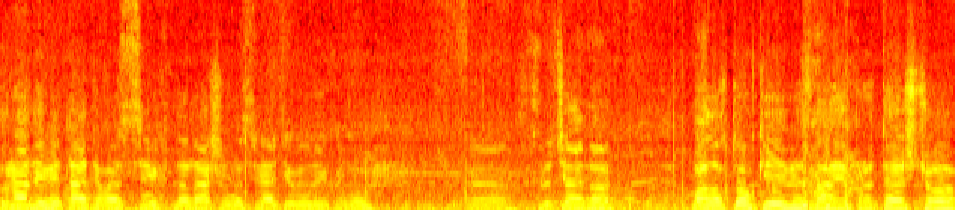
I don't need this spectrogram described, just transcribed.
Ну, радий вітати вас всіх на нашому святі великому. Е, Звичайно, мало хто в Києві знає про те, що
